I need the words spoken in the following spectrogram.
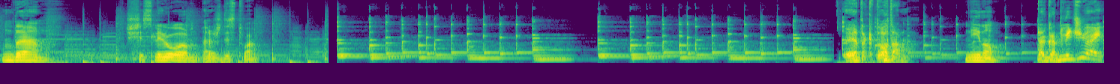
Да, счастливого Рождества. Это кто там? Нино. Так отвечай.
